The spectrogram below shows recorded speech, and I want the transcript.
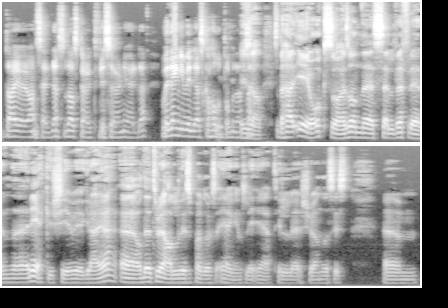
da gjør jo han selv det, så da skal jo ikke frisøren gjøre det. Hvor lenge vil jeg skal holde på med dette? Ja, Så det her er jo også en sånn eh, selvrefererende rekursiv greie, eh, og det tror jeg alle disse paradoksene egentlig er til eh, sjuende og sist. Um,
